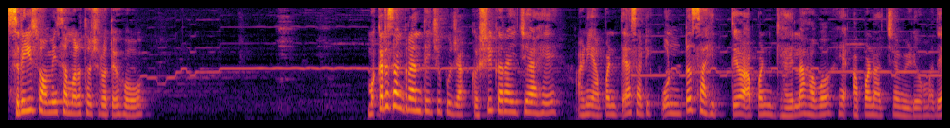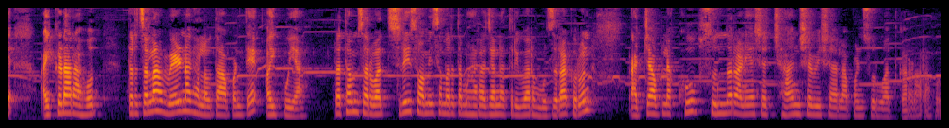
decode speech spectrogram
श्री स्वामी समर्थ श्रोते हो मकर संक्रांतीची पूजा कशी करायची आहे आणि आपण त्यासाठी कोणतं साहित्य आपण घ्यायला हवं हे आपण आजच्या व्हिडिओमध्ये ऐकणार आहोत. तर चला वेळ न घालवता आपण ते ऐकूया. प्रथम सर्वात श्री स्वामी समर्थ महाराजांना त्रिवार मुजरा करून आजच्या आपल्या खूप सुंदर आणि अशा छानशा विषयाला आपण सुरुवात करणार आहोत.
